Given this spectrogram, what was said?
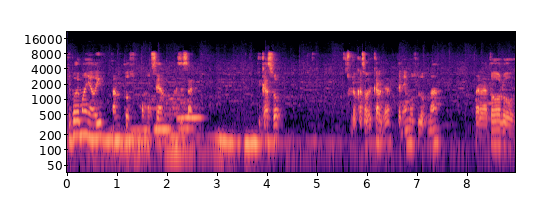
que podemos añadir tantos como sean necesarios. En este caso, los casos de carga, tenemos los más para todos los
